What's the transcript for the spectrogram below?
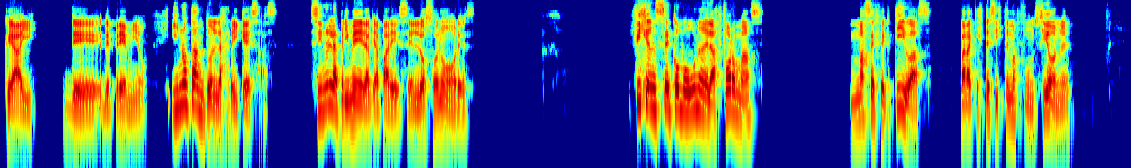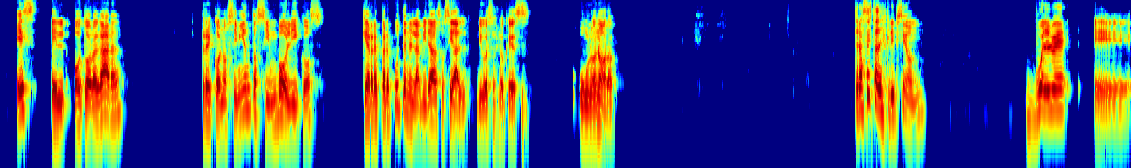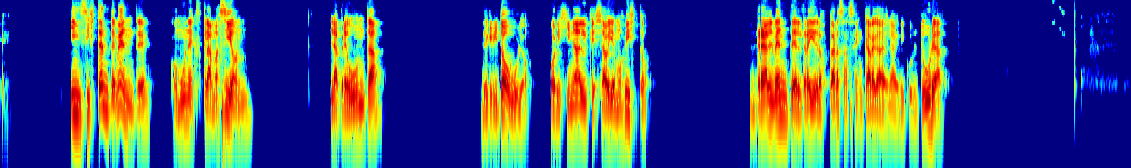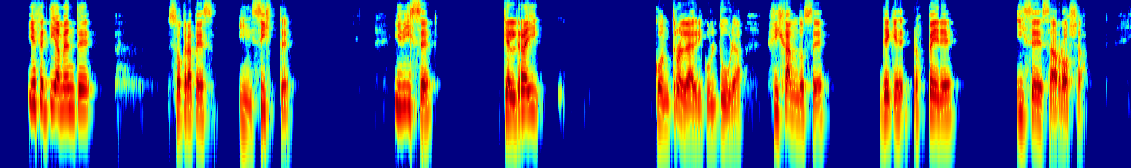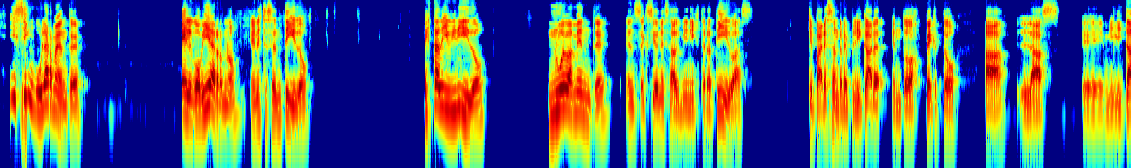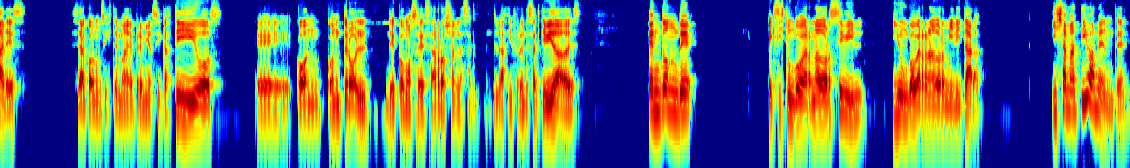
que hay de, de, premio, y no tanto en las riquezas, sino en la primera que aparece, en los honores. Fíjense cómo una de las formas más efectivas para que este sistema funcione es el otorgar reconocimientos simbólicos que repercuten en la mirada social. Digo, eso es lo que es un honor. Tras esta descripción, vuelve eh, insistentemente, como una exclamación, la pregunta de Gritóbulo original que ya habíamos visto. ¿Realmente el rey de los persas se encarga de la agricultura? Y efectivamente, Sócrates insiste y dice que el rey controla la agricultura fijándose de que prospere y se desarrolla. Y singularmente, el gobierno, en este sentido, está dividido nuevamente en secciones administrativas que parecen replicar en todo aspecto a las eh, militares, sea con un sistema de premios y castigos, eh, con control de cómo se desarrollan las, las diferentes actividades, en donde existe un gobernador civil y un gobernador militar, y llamativamente,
